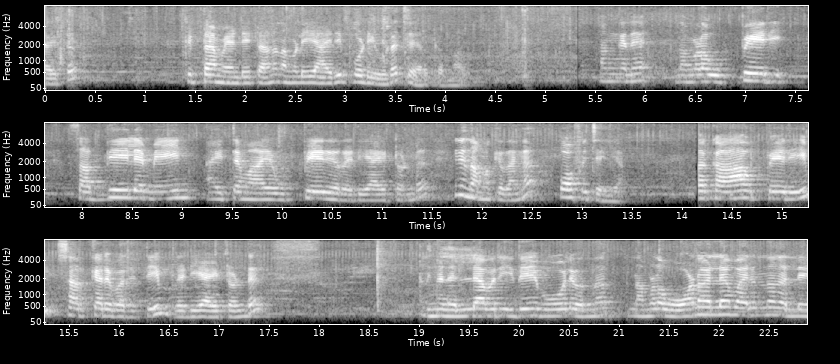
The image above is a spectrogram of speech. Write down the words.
ആയിട്ട് കിട്ടാൻ വേണ്ടിയിട്ടാണ് നമ്മൾ ഈ അരിപ്പൊടി കൂടെ ചേർക്കുന്നത്. അങ്ങനെ നമ്മളെ ഉപ്പേരി സദ്യയിലെ മെയിൻ ഐറ്റമായ ഉപ്പേരി റെഡി ആയിട്ടുണ്ട്. ഇനി നമുക്കിതങ്ങ് ഓഫ് ചെയ്യാം. കാ ഉപ്പേരിയും ശർക്കര പുരട്ടിയും റെഡി ആയിട്ടുണ്ട്. നിങ്ങളെല്ലാവരും ഇതേപോലെ ഒന്ന് നമ്മൾ ഓണമെല്ലാം വരുന്നതല്ലേ?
